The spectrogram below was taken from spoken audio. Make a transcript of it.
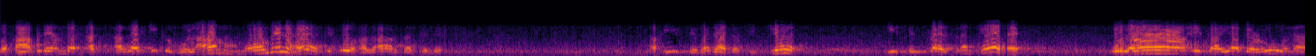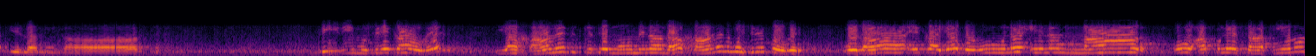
مقابلے اندر اگر ایک غلام مومن ہے تو وہ ہزار درج دے اخیر سے وجہ دسی، کیوں؟ یہ سلسلہ اس طرح کیوں ہے؟ يدعون الى النار۔ بیوی مشرقہ ہوئے یا خامد کسی مومنہ دا؟ خامد مشرق ہوئے اولئک یدعون الى النار۔ وہ اپنے ساتھیوں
